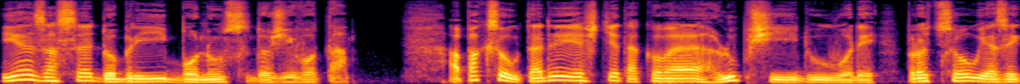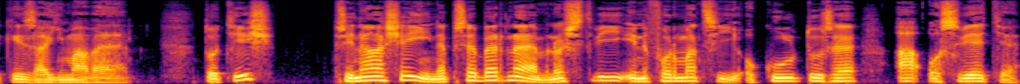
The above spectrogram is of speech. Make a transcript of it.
je zase dobrý bonus do života. A pak jsou tady ještě takové hlubší důvody, proč jsou jazyky zajímavé. Totiž přinášejí nepřeberné množství informací o kultuře a o světě,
